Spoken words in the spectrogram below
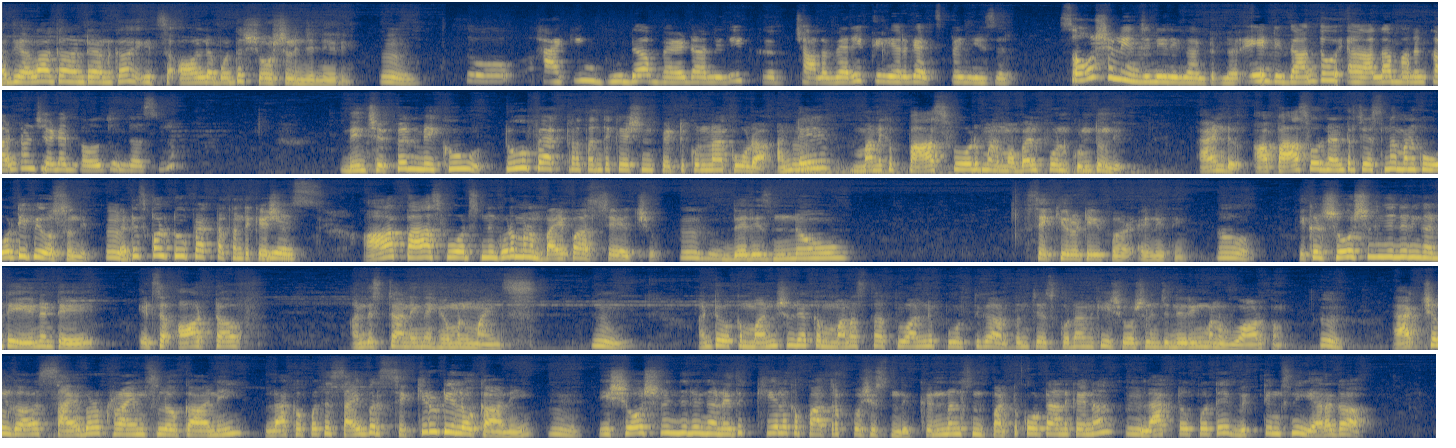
అది ఎలాగా అంటే కనుక it's all about the social engineering so hacking good bad అనేది చాలా వెరీ క్లియర్గా ఎక్స్ప్లెయిన్ చేశారు. సోషల్ ఇంజనీరింగ్ అంటున్నారు. ఏంటి? దాంతో అలా మనం కంట్రోల్ చేయడానికి అవుతుంది అసలు? నేను చెప్పాను మీకు టూ ఫ్యాక్టర్ అథెంటికేషన్ పెట్టుకున్నా కూడా అంటే మనకి పాస్వర్డ్ మన మొబైల్ ఫోన్కి ఉంటుంది. అండ్ ఆ పాస్వర్డ్ ఎంటర్ చేసినా మనకు ఓటీపీ వస్తుంది. That is call two factor authentication. ఆ పాస్వర్డ్స్ని కూడా మనం బైపాస్ చేయొచ్చు. There is no security for anything ఇక్కడ సోషల్ ఇంజనీరింగ్ అంటే ఏంటంటే it's a art of understanding the human minds అంటే ఒక మనుషుల యొక్క మనస్తత్వాల్ని పూర్తిగా అర్థం చేసుకోవడానికి ఈ సోషల్ ఇంజనీరింగ్ మనం వాడతాం. యాక్చువల్గా సైబర్ క్రైమ్స్లో కానీ లేకపోతే సైబర్ సెక్యూరిటీలో కానీ. ఈ సోషల్ ఇంజనీరింగ్ అనేది కీలక పాత్ర పోషిస్తుంది. క్రిమినల్స్ని పట్టుకోవటానికైనా లేకపోతే విక్టిమ్స్ని ఎరగా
